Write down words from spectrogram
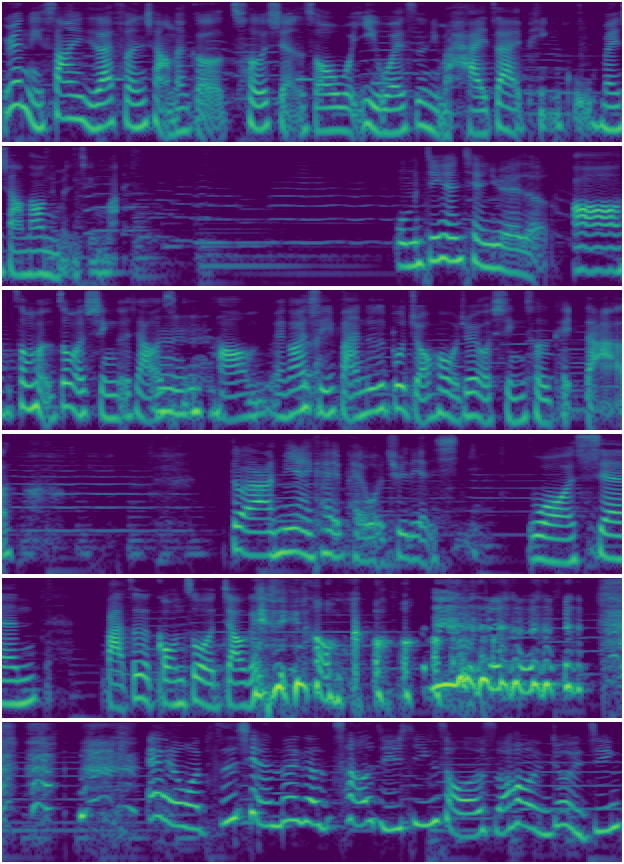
因为你上一集在分享那个车险的时候，我以为是你们还在评估，没想到你们已经买。我们今天签约的哦，这么这么新的消息，好，没关系，反正就是不久后我就有新车可以搭了。对啊，你也可以陪我去练习。我先把这个工作交给你老公。哎，我之前那个超级新手的时候，你就已经。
